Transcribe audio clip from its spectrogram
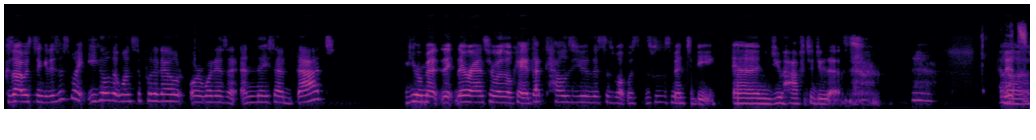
because I was thinking, is this my ego that wants to put it out, or what is it? And they said that you're meant. Their answer was, okay, that tells you this is what was this was meant to be, and you have to do this. And it's uh,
